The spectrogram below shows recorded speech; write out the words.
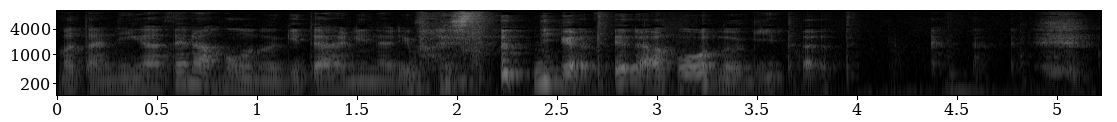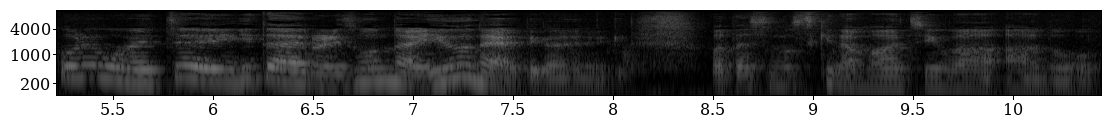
また苦手な方のギターになりました。苦手な方のギターって。これもめっちゃええギターやのにそんなん言うなよって感じだけど。私の好きなマーチンはあの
